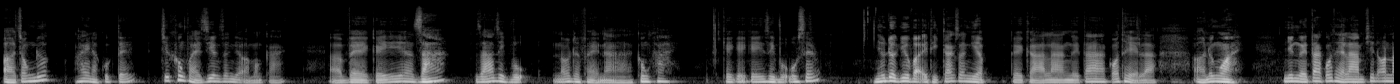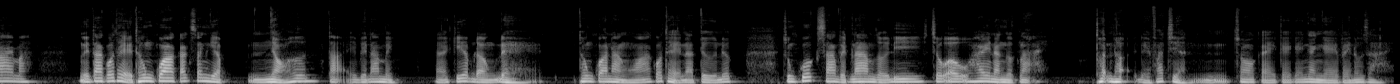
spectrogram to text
ở trong nước hay là quốc tế, chứ không phải riêng doanh nghiệp ở Móng Cái. À, về cái giá, giá dịch vụ nó được phải là công khai, cái cái cái dịch vụ bốc xếp. Nếu được như vậy thì các doanh nghiệp kể cả là người ta có thể là ở nước ngoài nhưng người ta có thể làm trên online mà người ta có thể thông qua các doanh nghiệp nhỏ hơn tại Việt Nam mình Đấy, ký hợp đồng để thông quan hàng hóa có thể là từ nước Trung Quốc sang Việt Nam rồi đi châu Âu hay là ngược lại thuận lợi để phát triển cho cái cái cái ngành nghề về lâu dài.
